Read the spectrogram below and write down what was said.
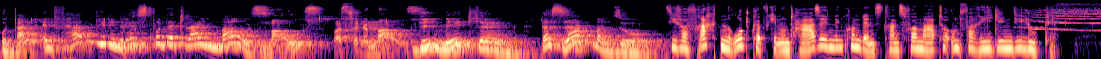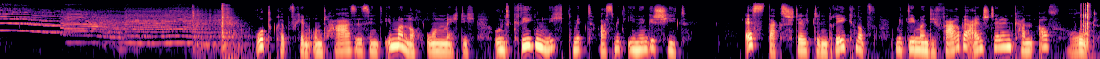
Und dann entfernen wir den Rest von der kleinen Maus. Maus? Was für eine Maus? Den Mädchen. Das sagt man so. Sie verfrachten Rotköpfchen und Hase in den Kondenstransformator und verriegeln die Luke. Rotköpfchen und Hase sind immer noch ohnmächtig und kriegen nicht mit, was mit ihnen geschieht. Estax stellt den Drehknopf, mit dem man die Farbe einstellen kann, auf Rot.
